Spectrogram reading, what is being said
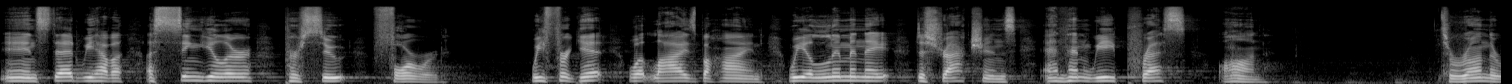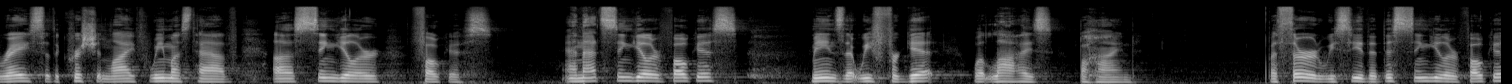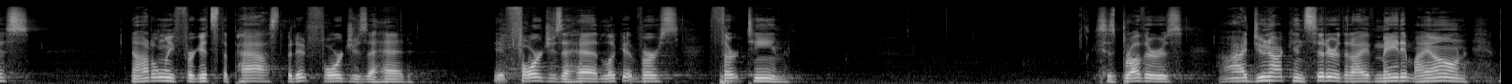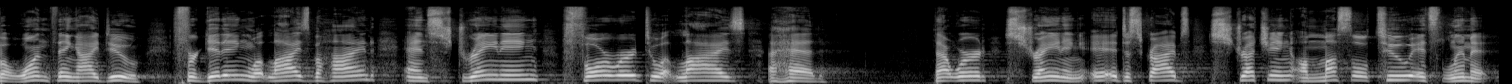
Instead, we have a, a singular pursuit forward. We forget what lies behind. We eliminate distractions and then we press on. To run the race of the Christian life, we must have a singular focus. And that singular focus means that we forget what lies behind. But third, we see that this singular focus not only forgets the past, but it forges ahead. It forges ahead. Look at verse 13. He says, Brothers, I do not consider that I have made it my own, but one thing I do, forgetting what lies behind and straining forward to what lies ahead. That word straining, it describes stretching a muscle to its limit.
